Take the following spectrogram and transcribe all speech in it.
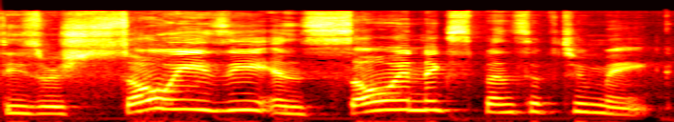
These were so easy and so inexpensive to make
